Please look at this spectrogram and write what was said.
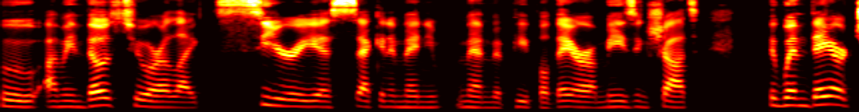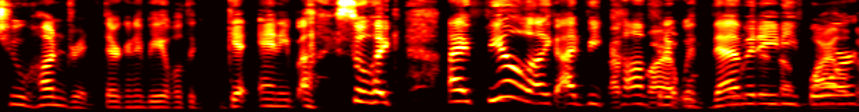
who I mean, those two are like serious Second Amendment people. They are amazing shots. When they are 200, they're going to be able to get anybody. So, like, I feel like I'd be That's confident with them at within a mile of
